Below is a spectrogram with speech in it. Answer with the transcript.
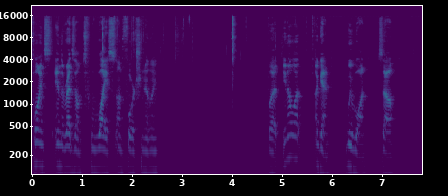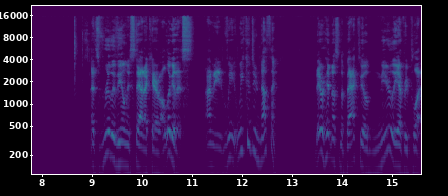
points in the red zone twice, unfortunately. But you know what? Again, we won. So that's really the only stat I care about. Look at this. I mean, we, we could do nothing. They were hitting us in the backfield nearly every play.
